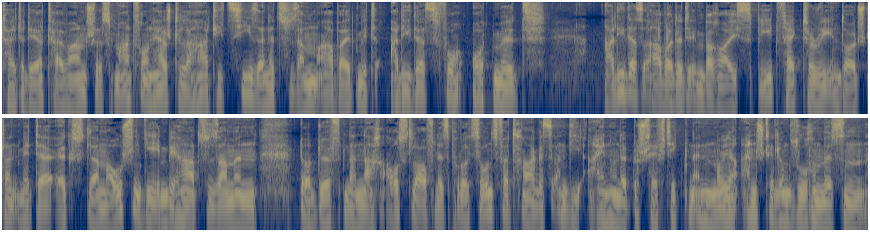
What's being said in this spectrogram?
teilte der taiwanische Smartphone-Hersteller HTC seine Zusammenarbeit mit Adidas vor Ort mit. Adidas arbeitet im Bereich Speed Factory in Deutschland mit der Oexler Motion GmbH zusammen. Dort dürften dann nach Auslaufen des Produktionsvertrages an die 100 Beschäftigten eine neue Anstellung suchen müssen.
